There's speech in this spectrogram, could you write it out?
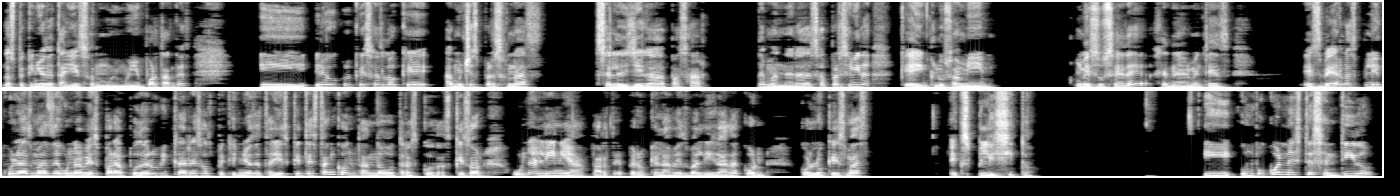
los pequeños detalles son muy, muy importantes. Y, luego creo que eso es lo que a muchas personas se les llega a pasar de manera desapercibida, que incluso a mí me sucede, generalmente es, es ver las películas más de una vez para poder ubicar esos pequeños detalles que te están contando otras cosas, que son una línea aparte, pero que a la vez va ligada con, con lo que es más explícito. Y un poco en este sentido,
